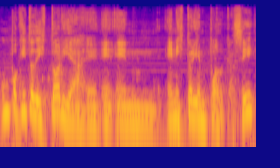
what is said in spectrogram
un poquito de historia en, en historia en podcast, ¿sí?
